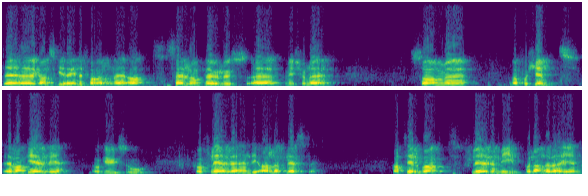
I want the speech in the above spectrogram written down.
Det er ganske øynefallende at selv om Paulus er misjonær, som eh, har forkynt evangeliet og Guds ord for flere enn de aller fleste, har tilbrakt flere mil på landeveien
